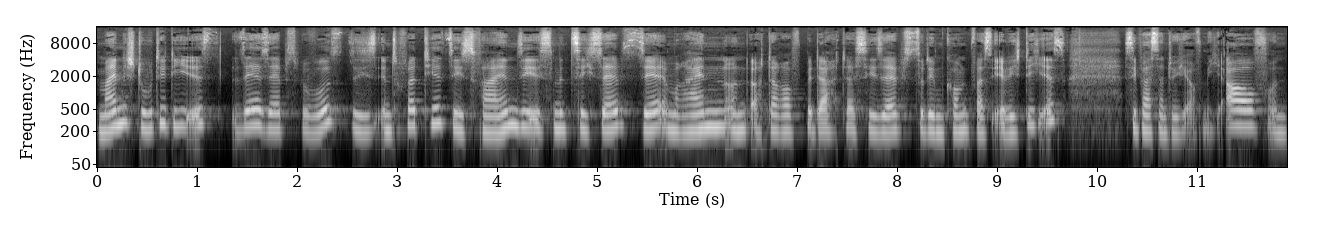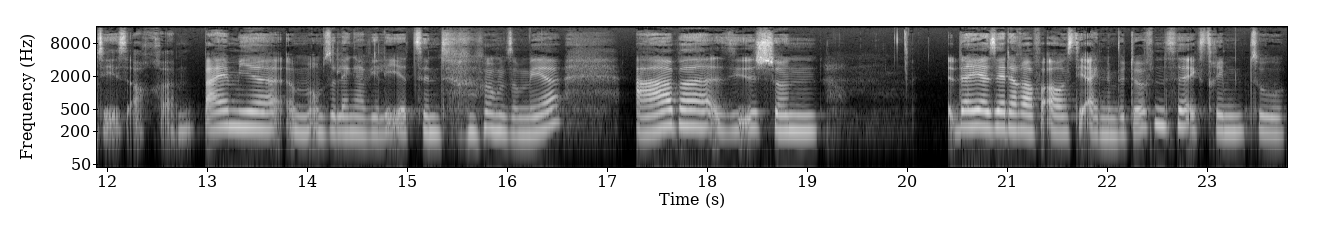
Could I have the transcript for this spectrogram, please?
Meine Stute, die ist sehr selbstbewusst, sie ist introvertiert, sie ist fein, sie ist mit sich selbst sehr im Reinen und auch darauf bedacht, dass sie selbst zu dem kommt, was ihr wichtig ist. Sie passt natürlich auf mich auf und sie ist auch ähm, bei mir. Ähm, umso länger wir liiert sind, umso mehr. Aber sie ist schon daher sehr darauf aus, die eigenen Bedürfnisse extrem zu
